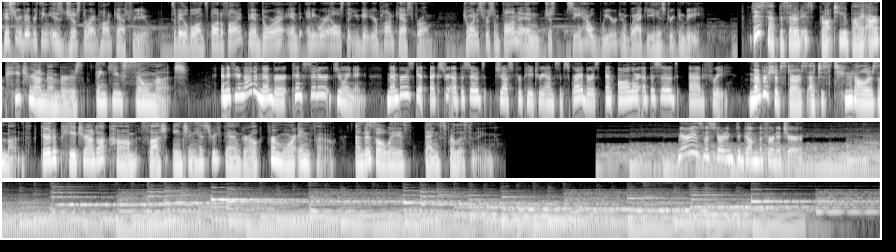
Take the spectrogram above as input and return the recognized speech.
History of Everything is just the right podcast for you. It's available on Spotify, Pandora, and anywhere else that you get your podcast from. Join us for some fun and just see how weird and wacky history can be. This episode is brought to you by our Patreon members. Thank you so much. And if you're not a member, consider joining. Members get extra episodes just for Patreon subscribers, and all our episodes ad free. Membership starts at just $2 a month. Go to patreon.com slash ancient history fangirl for more info. And as always, thanks for listening. Marius was starting to gum the furniture.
